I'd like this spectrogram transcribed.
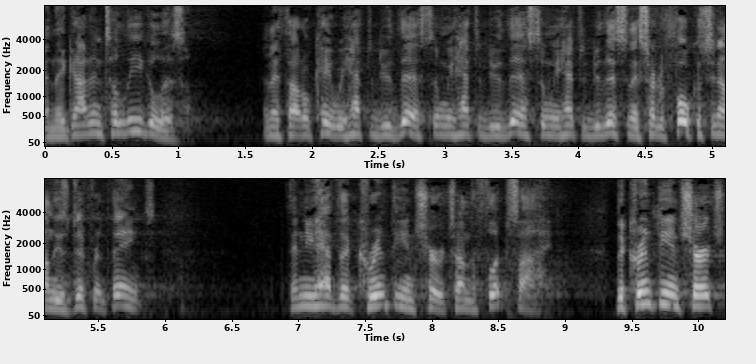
And they got into legalism. And they thought, okay, we have to do this, and we have to do this, and we have to do this. And they started focusing on these different things. Then you have the Corinthian church on the flip side. The Corinthian church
